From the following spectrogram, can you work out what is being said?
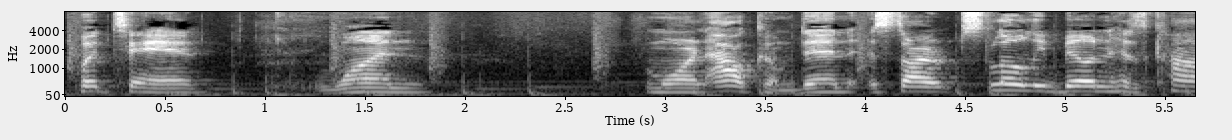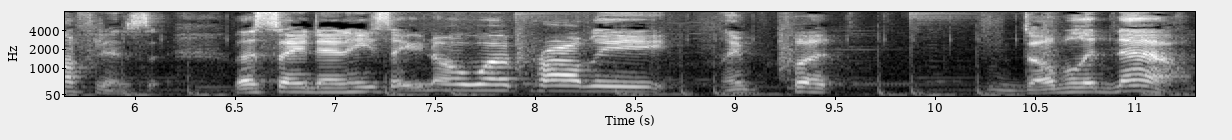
put 10 one more an outcome then start slowly building his confidence let's say then he say you know what probably let me put double it down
